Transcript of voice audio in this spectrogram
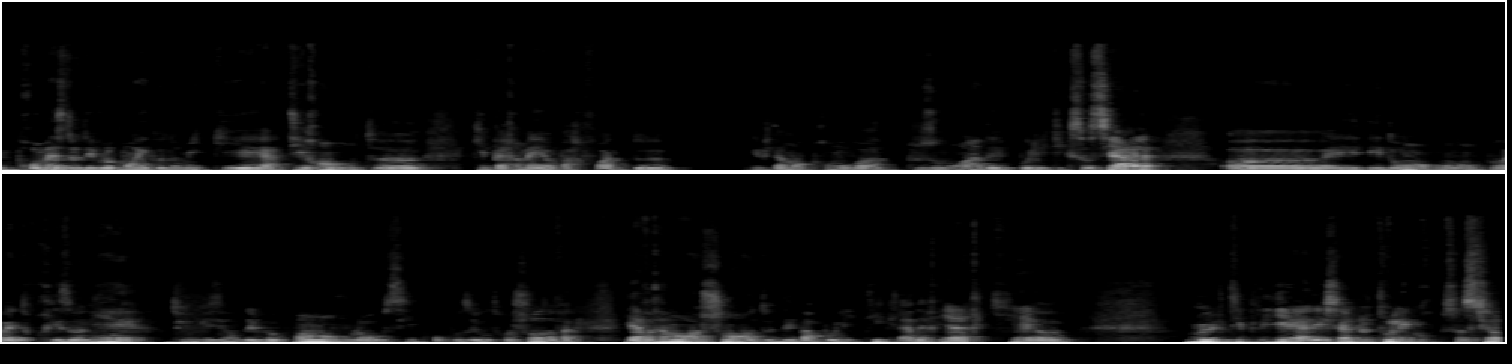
une promesse de développement économique qui est attirante, qui permet parfois de évidemment de promouvoir plus ou moins des politiques sociales, et, donc on, peut être prisonnier d'une vision de développement en voulant aussi proposer autre chose. Enfin, il y a vraiment un champ de débat politique là derrière qui est multiplié à l'échelle de tous les groupes sociaux.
